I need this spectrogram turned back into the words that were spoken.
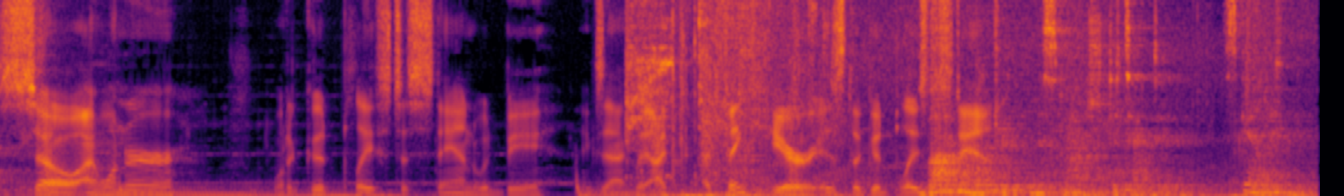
So, I wonder what a good place to stand would be exactly. I, I think here is the good place to stand. Mismatch detected. Scanning.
